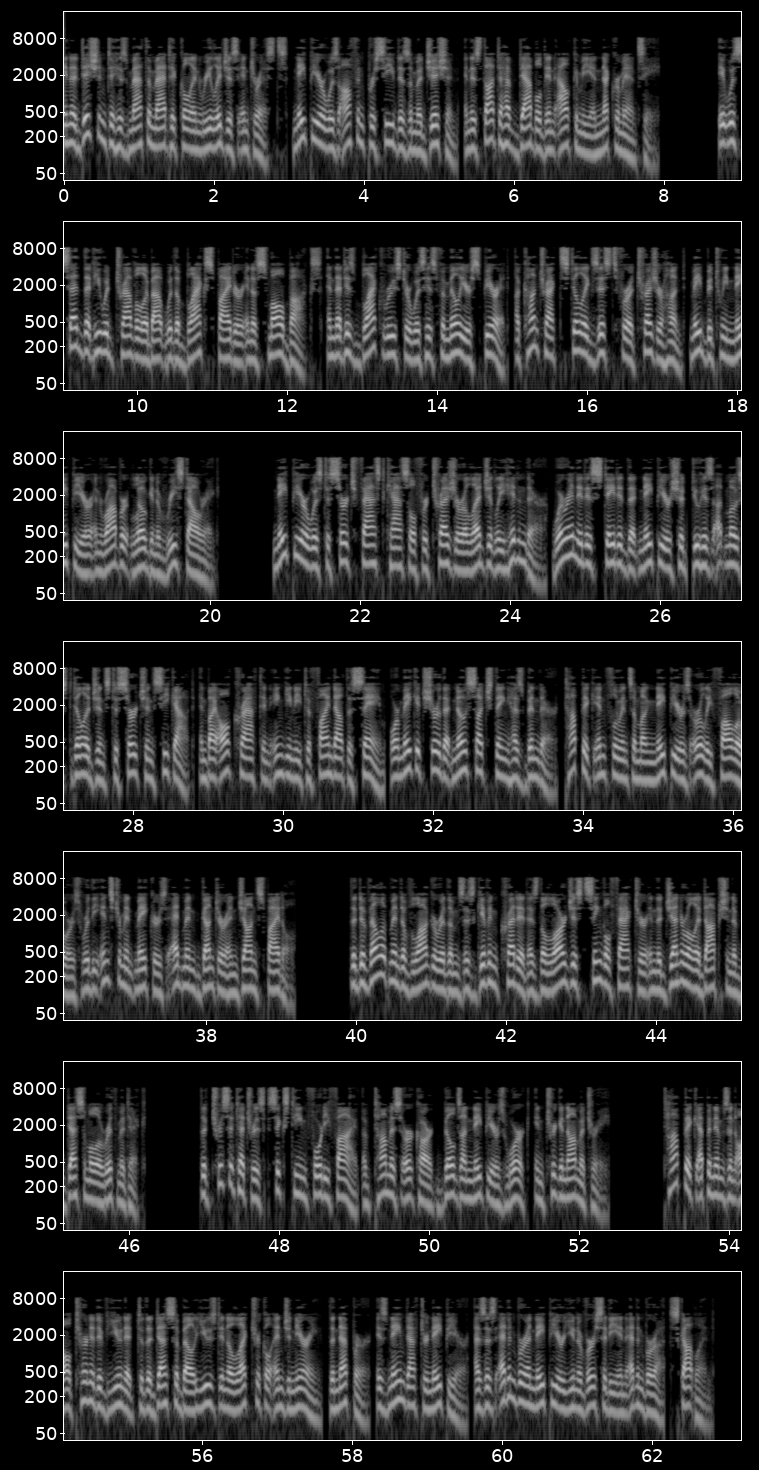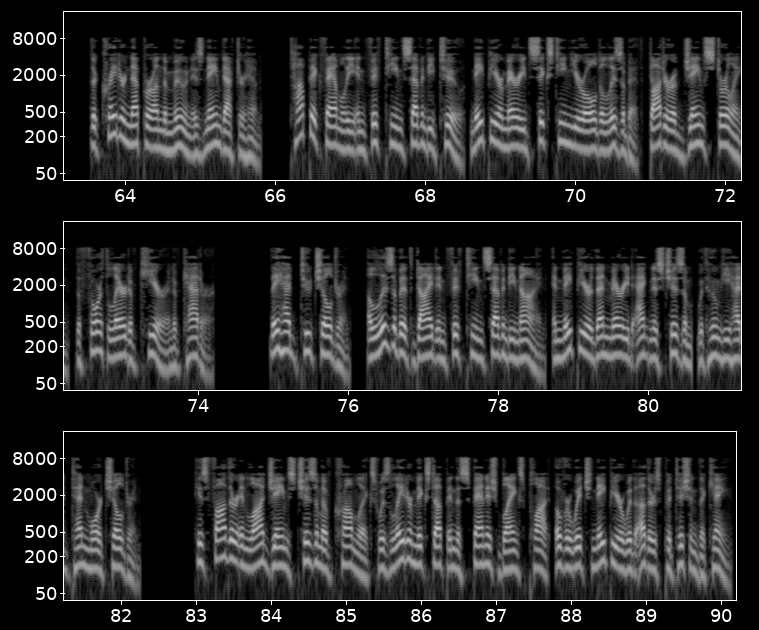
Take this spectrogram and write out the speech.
In addition to his mathematical and religious interests, Napier was often perceived as a magician, and is thought to have dabbled in alchemy and necromancy. It was said that he would travel about with a black spider in a small box, and that his black rooster was his familiar spirit. A contract still exists for a treasure hunt, made between Napier and Robert Logan of Restalrig. Napier was to search Fast Castle for treasure allegedly hidden there, wherein it is stated that Napier should do his utmost diligence to search and seek out, and by all craft and ingeny to find out the same, or make it sure that no such thing has been there. Topic influence Among Napier's early followers were the instrument makers Edmund Gunter and John Speidell. The development of logarithms is given credit as the largest single factor in the general adoption of decimal arithmetic. The Trissotetras 1645 of Thomas Urquhart builds on Napier's work, in trigonometry. Topic eponyms An alternative unit to the decibel used in electrical engineering, the Neper, is named after Napier, as is Edinburgh Napier University in Edinburgh, Scotland. The crater Neper on the Moon is named after him. Topic family In 1572, Napier married 16-year-old Elizabeth, daughter of James Stirling, the fourth Laird of Keir and of Cadder. They had two children. Elizabeth died in 1579, and Napier then married Agnes Chisholm, with whom he had ten more children. His father-in-law James Chisholm of Cromlix was later mixed up in the Spanish Blanks plot, over which Napier with others petitioned the king.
